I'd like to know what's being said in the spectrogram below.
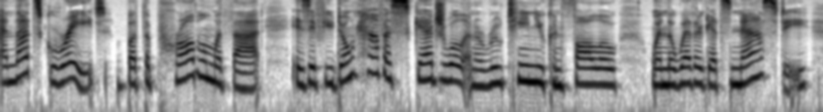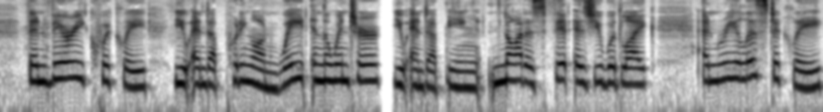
And that's great, but the problem with that is if you don't have a schedule and a routine you can follow when the weather gets nasty, then very quickly you end up putting on weight in the winter, you end up being not as fit as you would like, and realistically,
